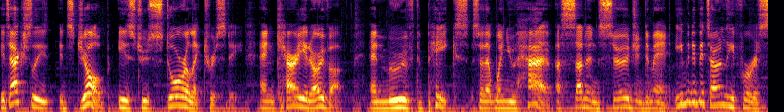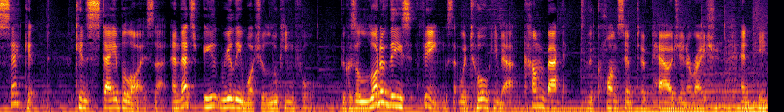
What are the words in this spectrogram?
It's actually its job is to store electricity and carry it over and move the peaks so that when you have a sudden surge in demand, even if it's only for a second, can stabilize that. And that's really what you're looking for. Because a lot of these things that we're talking about come back to the concept of power generation and peak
